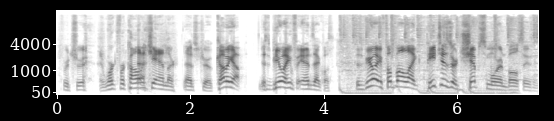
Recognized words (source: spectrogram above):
For true. It worked for Collin Chandler. That's true. Coming up, does BYU and Zach Wells, does BYU football like peaches or chips more in bowl season?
